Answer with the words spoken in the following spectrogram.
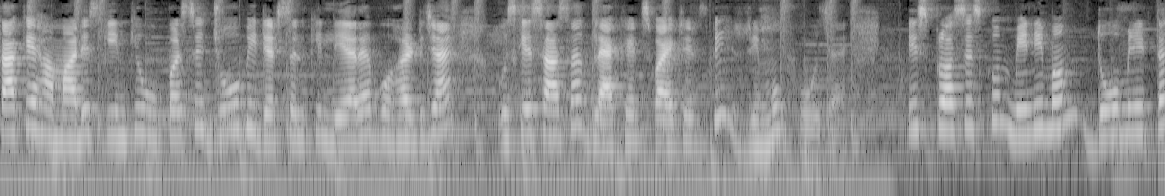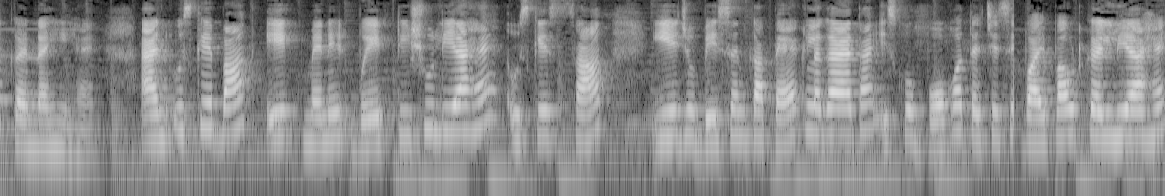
ताकि हमारे स्किन के ऊपर से जो भी डेड सेल की लेयर है, वो हट जाए। उसके साथ साथ ब्लैक हेड्स व्हाइट हेड्स भी रिमूव हो जाए। इस प्रोसेस को मिनिमम दो मिनट तक करना ही है। एंड उसके बाद एक मैंने वेट टिश्यू लिया है। उसके साथ ये जो बेसन का पैक लगाया था, इसको बहुत अच्छे से वाइप आउट कर लिया है।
